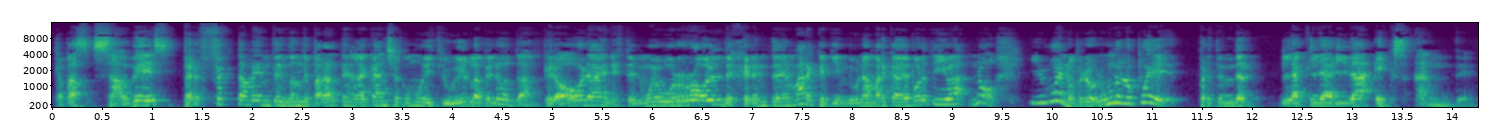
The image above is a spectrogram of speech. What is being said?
Capaz sabés perfectamente en dónde pararte en la cancha, cómo distribuir la pelota. Pero ahora, en este nuevo rol de gerente de marketing de una marca deportiva, no. Y bueno, pero uno no puede pretender la claridad ex ante.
